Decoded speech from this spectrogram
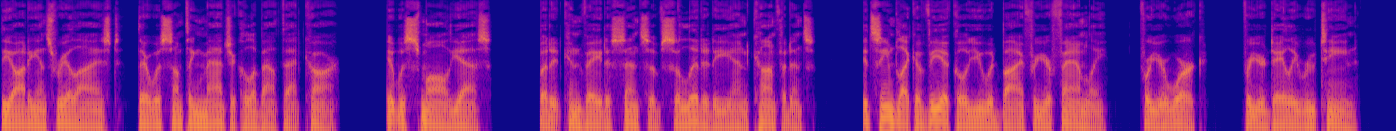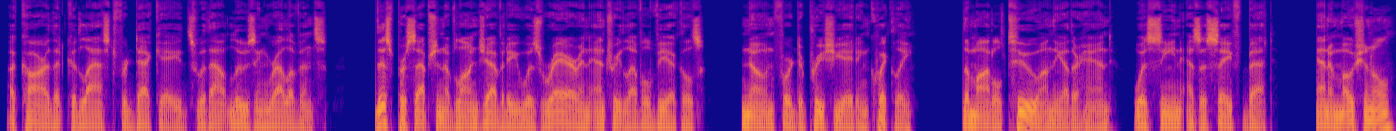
the audience realized there was something magical about that car. It was small, yes, but it conveyed a sense of solidity and confidence. It seemed like a vehicle you would buy for your family, for your work, for your daily routine a car that could last for decades without losing relevance. This perception of longevity was rare in entry-level vehicles, known for depreciating quickly. The Model 2, on the other hand, was seen as a safe bet, an emotional,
